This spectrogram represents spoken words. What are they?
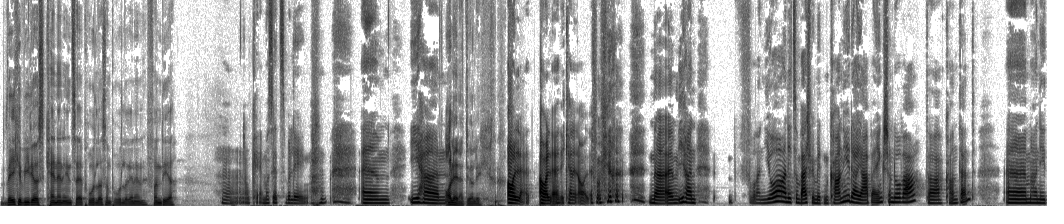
welche Videos kennen unsere Brudlers und Brudlerinnen von dir? Hm, okay, muss jetzt überlegen. ähm, ich habe Alle natürlich. alle, alle, die kennen alle von mir. Nein, ich habe vor einem Jahr habe ich zum Beispiel mit dem Kani, der ja bei schon da war, da Content, ähm, habe ich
